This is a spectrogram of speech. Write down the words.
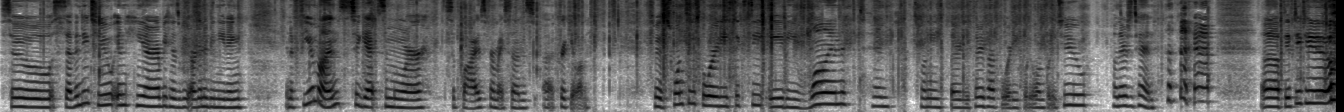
So 72 in here because we are going to be needing in a few months to get some more supplies for my son's uh, curriculum. So we have 20, 40, 60, 81, 10, 20, 30, 35, 40, 41, 42. Oh, there's a 10. uh, 52,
